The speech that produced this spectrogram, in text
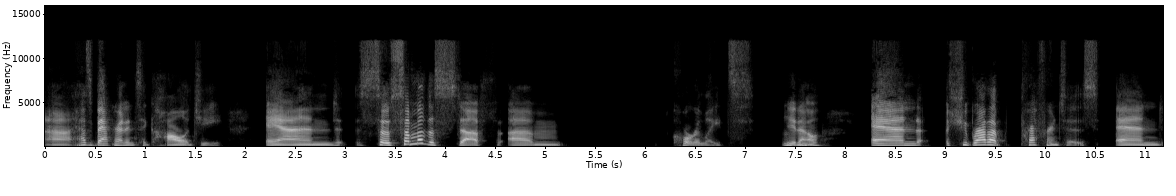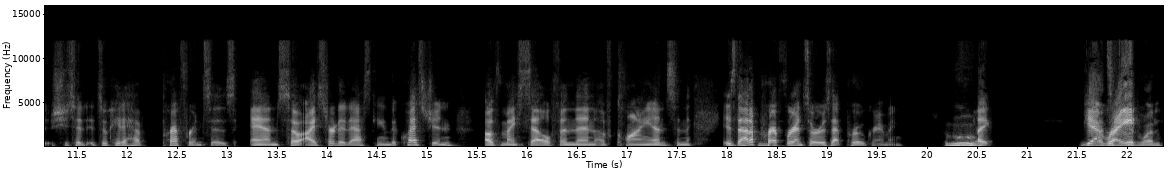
uh has a background in psychology and so some of the stuff um correlates, you mm-hmm. know. And she brought up preferences and she said it's okay to have preferences. And so i started asking the question of myself and then of clients and is that mm-hmm. a preference or is that programming? Ooh, like yeah right? one.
